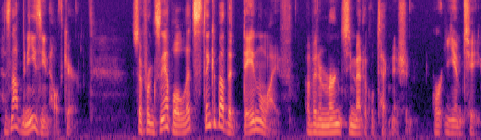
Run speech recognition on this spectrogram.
has not been easy in healthcare. So for example, let's think about the day in the life of an emergency medical technician, or EMT,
